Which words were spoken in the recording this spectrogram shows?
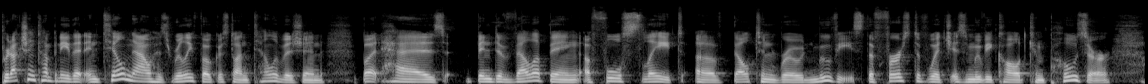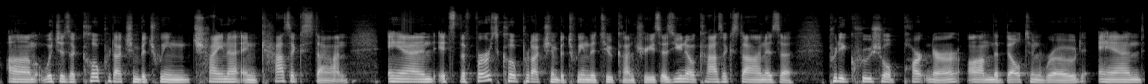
production company that until now has really focused on television, but has been developing a full slate of Belt and Road movies. The first of which is a movie called Composer, um, which is a co production between China and Kazakhstan. And it's the first co production between the two countries. As you know, Kazakhstan is a pretty crucial partner on the Belt and Road. And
